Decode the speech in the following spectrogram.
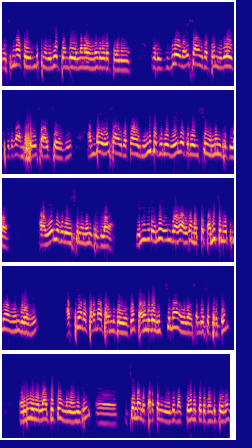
ஒரு சினிமாக்குள்ள இருந்துட்டு நம்ம வெளியே போகும்போது என்னென்ன உணர்வோட போகணும்? ஒரு இவ்வளோ வயசானதுக்கப்புறம் இவ்வளோ கிட்டத்தட்ட ஐம்பது வயசு ஆயிடுச்சு அவருக்கு. ஐம்பது வயசானதுக்கு அப்புறம் அவர் நினைக்கக்கூடிய இயங்கக்கூடிய விஷயம் என்னன்னு இருக்குல்ல? இயங்கக்கூடிய விஷயம் என்னன்னு இருக்குல்ல? எங்ககிட்ட என்ன இயங்குவாரோ அதுதான் மொத்த தமிழ் சமூகத்திலுமே அவன் இயங்குவார் அப்படியான படமாக பறந்து போயிருக்கும். பறந்து போய் நிச்சயமாக உங்களை சந்தோஷப்படுத்தும். வந்தவங்க எல்லாத்துக்கும் உங்களை நன்றி. நிச்சயமாக அந்த இந்த படத்தை நீங்கள் வந்து பொதுமக்கள்கிட்ட கொண்டு போகணும்.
